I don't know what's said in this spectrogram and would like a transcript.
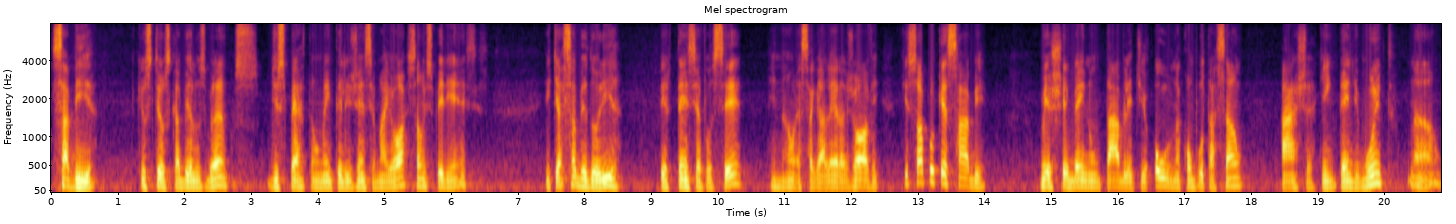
Sabia que os teus cabelos brancos despertam uma inteligência maior, são experiências, e que a sabedoria pertence a você e não essa galera jovem que só porque sabe mexer bem num tablet ou na computação acha que entende muito? Não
